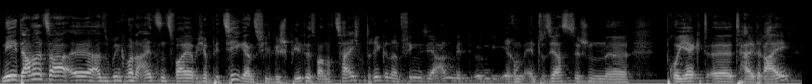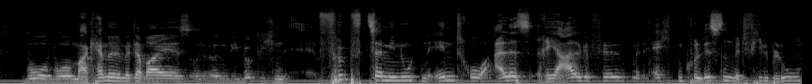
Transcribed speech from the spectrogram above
Nee, damals war, äh, also Commander 1 und 2 habe ich am PC ganz viel gespielt. Das war noch Zeichentrick und dann fingen sie an mit irgendwie ihrem enthusiastischen äh, Projekt äh, Teil 3. Wo, wo Mark Hamill mit dabei ist und irgendwie wirklich ein äh, 15 Minuten Intro, alles real gefilmt mit echten Kulissen, mit viel Blue.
